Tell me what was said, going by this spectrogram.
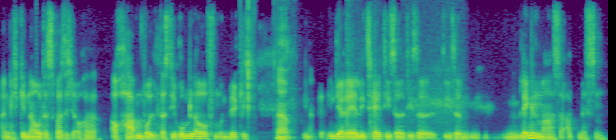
eigentlich genau das, was ich auch, auch haben wollte, dass die rumlaufen und wirklich ja. in, in, der Realität diese, diese, diese Längenmaße abmessen.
